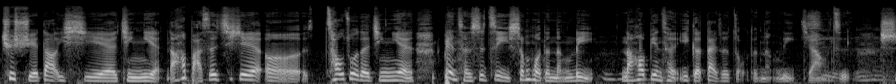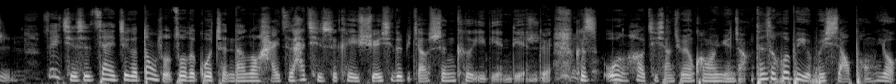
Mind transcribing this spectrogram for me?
去学到一些经验，然后把这些呃操作的经验变成是自己生活的能力，然后变成一个带着走的能力，这样子是。所以其实在这个动手做的过程当中，孩子他其实可以学习的比较深刻一点点，对。可是我很好奇，想请问宽宽园长，但是会不会有个小朋友，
